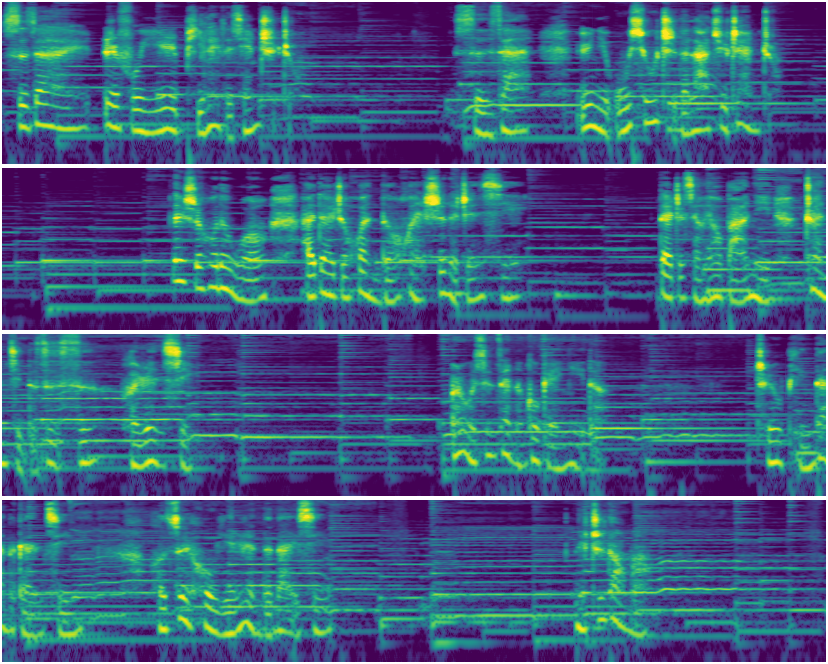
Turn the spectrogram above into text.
死在日复一日疲累的坚持中，死在与你无休止的拉锯战中。那时候的我，还带着患得患失的珍惜，带着想要把你攥紧的自私和任性，而我现在能够给你的，只有平淡的感情。和最后隐忍的耐心，你知道吗？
